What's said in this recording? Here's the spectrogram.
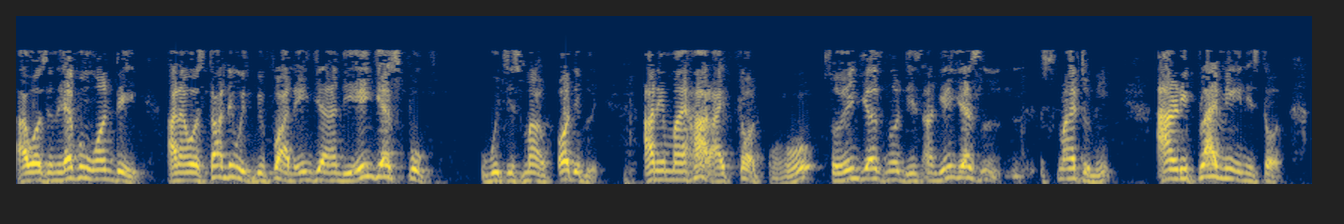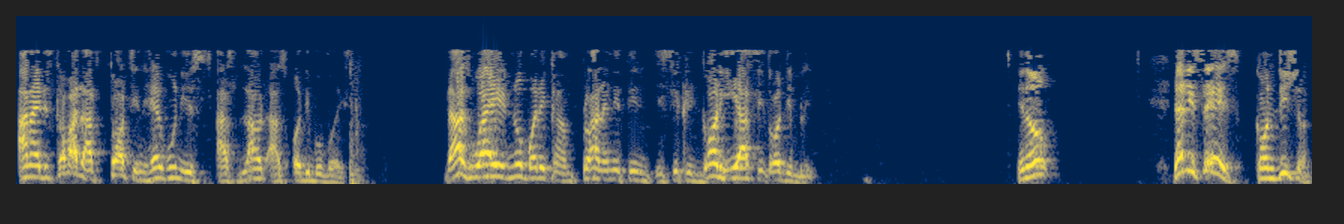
I was in heaven one day and I was standing with before an angel, and the angel spoke with his mouth audibly. And in my heart, I thought, oh, so angels know this. And the angels smiled to me and replied me in his thought. And I discovered that thought in heaven is as loud as audible voice. That's why nobody can plan anything in secret. God hears it audibly. You know? Then he says, condition.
